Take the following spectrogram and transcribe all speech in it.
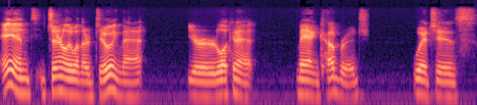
And generally, when they're doing that, you're looking at man coverage, which is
